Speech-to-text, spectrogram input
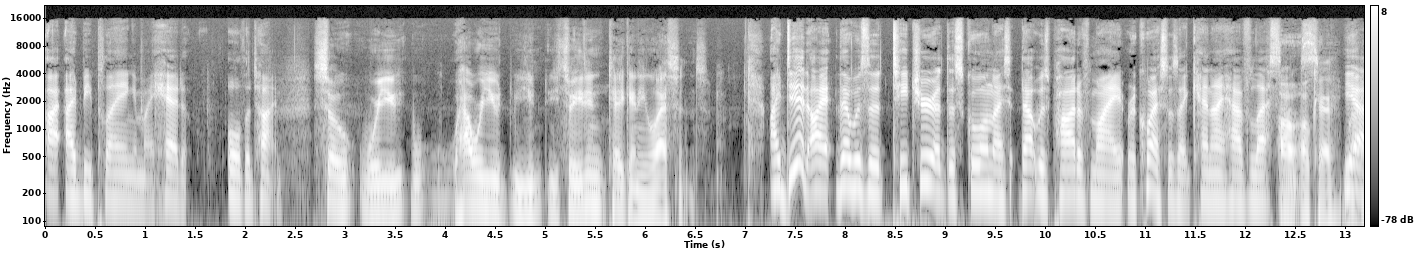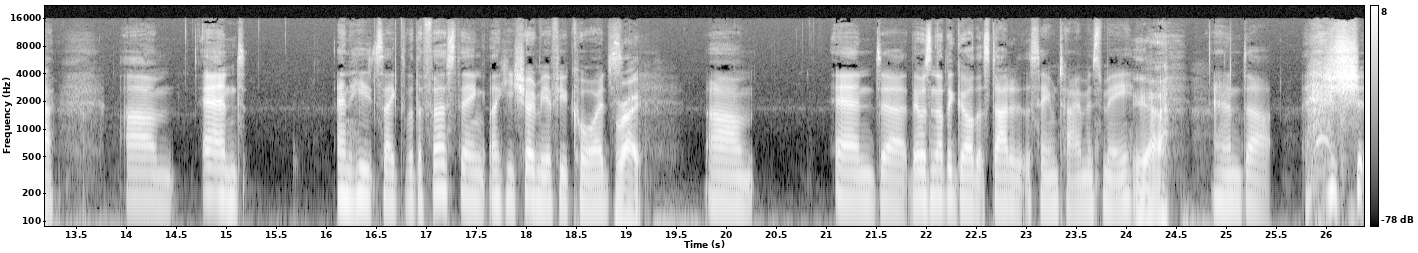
I, I'd be playing in my head all the time. So were you? How were you, you? So you didn't take any lessons? I did. I there was a teacher at the school, and I that was part of my request. Was like, can I have lessons? Oh, okay, Yeah. Um, and and he's like, well, the first thing, like, he showed me a few chords. Right. Um, and uh, there was another girl that started at the same time as me, Yeah. and uh, she,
